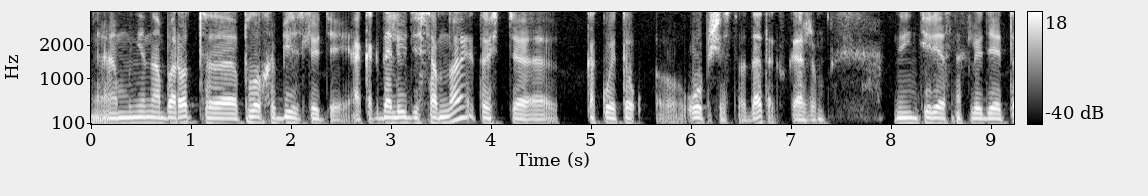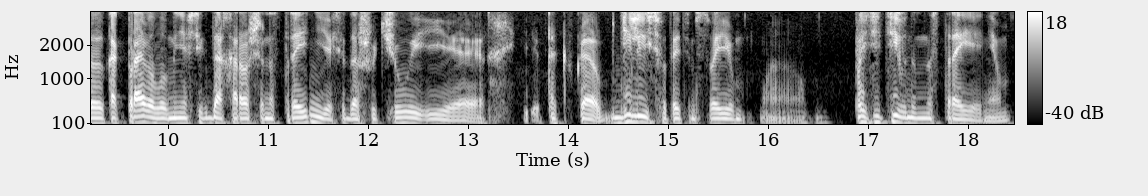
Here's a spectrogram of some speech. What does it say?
Э, мне, наоборот, э, плохо без людей. А когда люди со мной, то есть э, какое-то общество, да, так скажем, интересных людей, то, как правило, у меня всегда хорошее настроение, я всегда шучу и, и так сказать, делюсь вот этим своим э, позитивным настроением.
